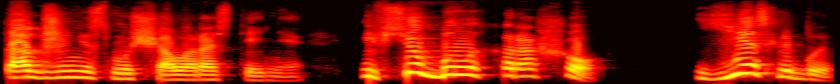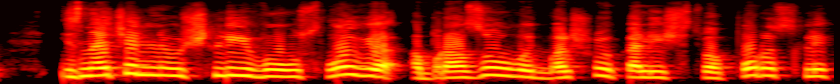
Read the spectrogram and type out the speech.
также не смущало растение. И все было хорошо, если бы изначально учли его условия образовывать большое количество поросли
